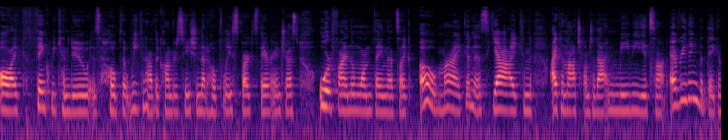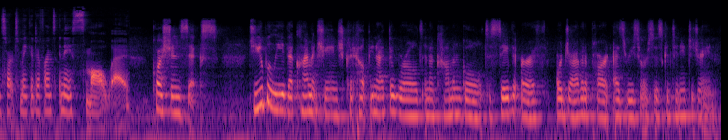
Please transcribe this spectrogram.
All I think we can do is hope that we can have the conversation that hopefully sparks their interest, or find the one thing that's like, oh my goodness, yeah, I can, I can latch onto that, and maybe it's not everything, but they can start to make a difference in a small way. Question six. Do you believe that climate change could help unite the world in a common goal to save the Earth or drive it apart as resources continue to drain?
